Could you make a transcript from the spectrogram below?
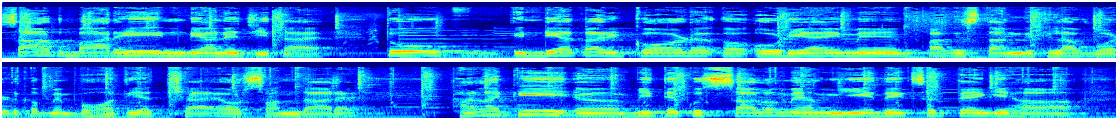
सात बार ही इंडिया ने जीता है। तो इंडिया का रिकॉर्ड ओडीआई में पाकिस्तान के खिलाफ वर्ल्ड कप में बहुत ही अच्छा है और शानदार है। हालाँकि बीते कुछ सालों में हम ये देख सकते हैं कि हाँ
